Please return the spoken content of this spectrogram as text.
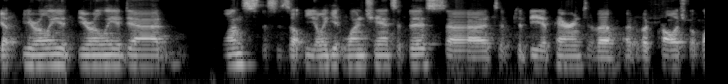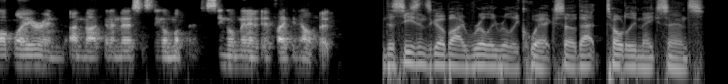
Yep, you're only you're only a dad once. This is you only get one chance at this uh, to, to be a parent of a, of a college football player, and I'm not going to miss a single a single minute if I can help it. The seasons go by really really quick, so that totally makes sense.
